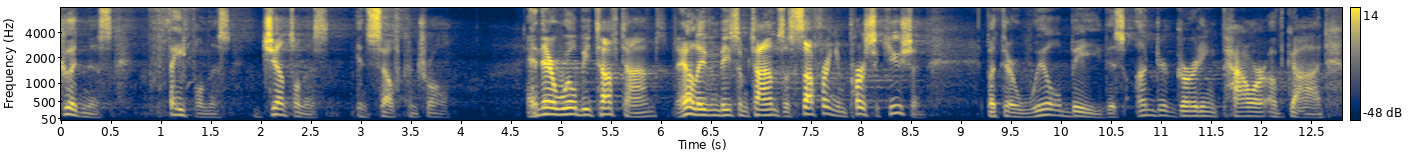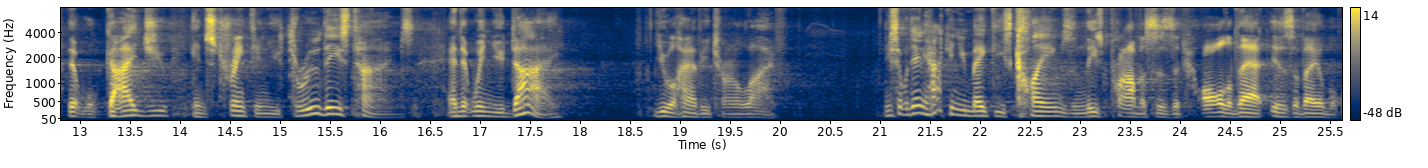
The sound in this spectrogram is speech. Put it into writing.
goodness, faithfulness, gentleness, and self control. And there will be tough times. There'll even be some times of suffering and persecution. But there will be this undergirding power of God that will guide you and strengthen you through these times. And that when you die, you will have eternal life. You said, Well, Danny, how can you make these claims and these promises that all of that is available?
